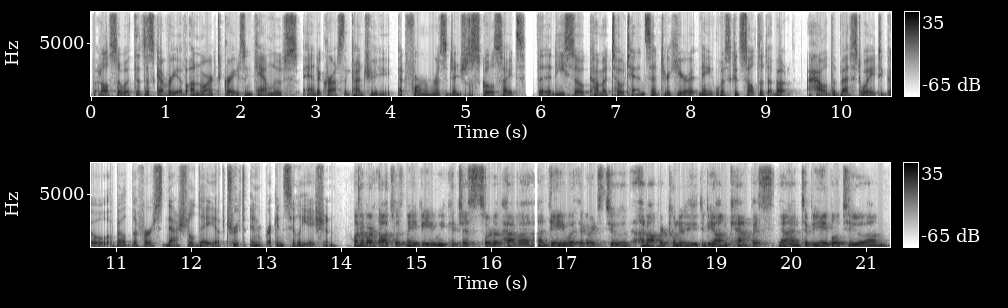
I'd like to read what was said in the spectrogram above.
but also with the discovery of unmarked graves in Kamloops and across the country at former residential school sites, the Aniso Kamatotan Center here at NAIT was consulted about how the best way to go about the first National Day of Truth and Reconciliation. One of our thoughts was maybe we could just sort of have a, a day with regards to an opportunity to be on campus and to be able to um,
